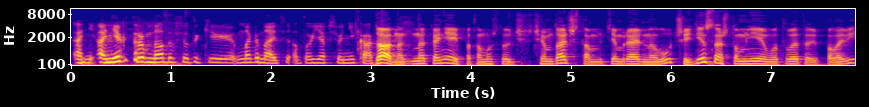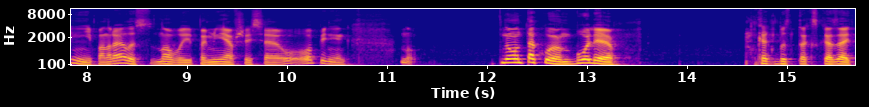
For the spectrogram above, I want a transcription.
а, а некоторым надо все-таки нагнать, а то я все никак. Да, на, на коней, потому что чем дальше, там, тем реально лучше. Единственное, что мне вот в этой половине не понравилось, новый поменявшийся опенинг, ну, ну он такой, он более, как бы так сказать,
